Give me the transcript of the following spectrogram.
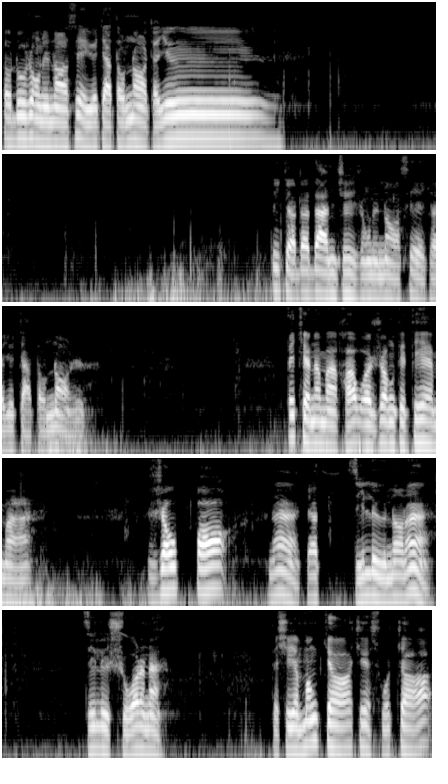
Tao đu rong thì nó sẽ có chả tao nọ chả như thì chả đã đan chơi rong thì nó sẽ cho chả tao nọ rồi nhiên là mà khó vào rong thì thế mà rau bó nè cho dì lừ nó nè. Dì lừ rồi nè thì chỉ mong cho chứ súa cho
